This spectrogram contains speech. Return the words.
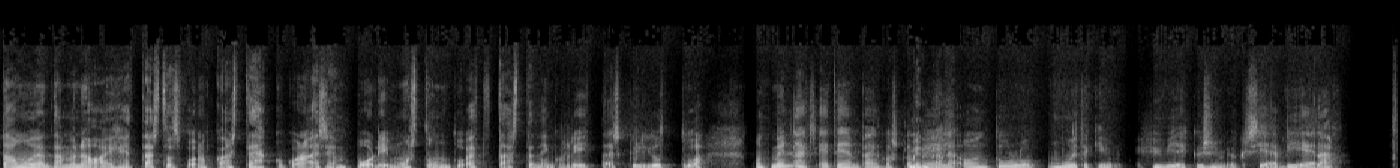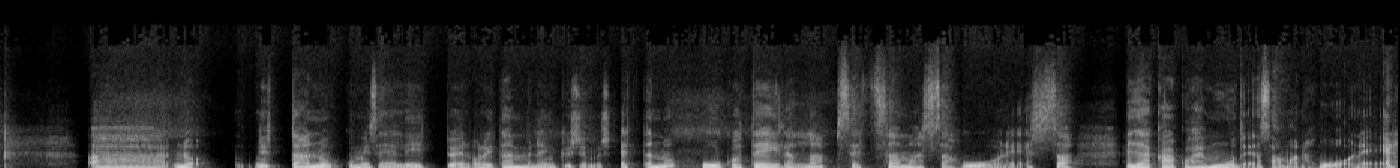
Tämä on muuten tämmöinen aihe, että tästä olisi voinut myös tehdä kokonaisen podin. Musta tuntuu, että tästä niin kuin riittäisi kyllä juttua. Mutta mennäänkö eteenpäin, koska Mennään. meillä on tullut muitakin hyviä kysymyksiä vielä. Ää, no nyt tähän nukkumiseen liittyen oli tämmöinen kysymys, että nukkuuko teillä lapset samassa huoneessa ja jakaako he muuten saman huoneen?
